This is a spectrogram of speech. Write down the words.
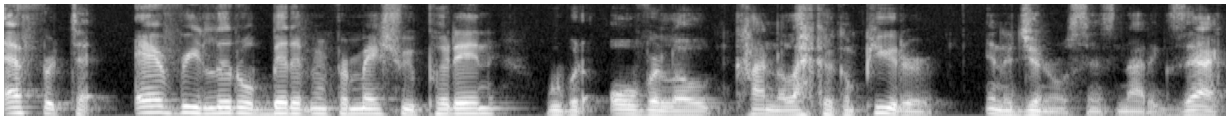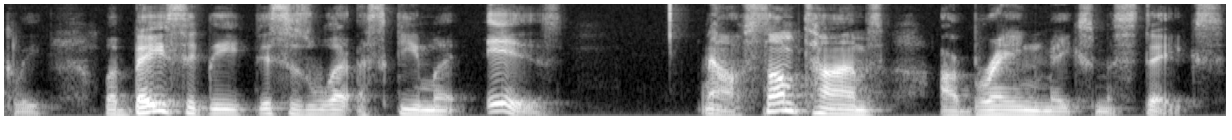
effort to every little bit of information we put in, we would overload kind of like a computer in a general sense, not exactly. But basically, this is what a schema is. Now, sometimes our brain makes mistakes.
